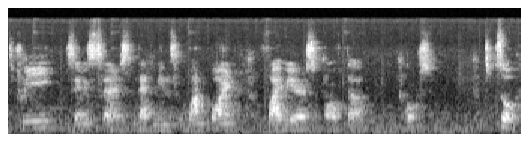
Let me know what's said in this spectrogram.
three semesters. That means 1.5 years of the course. So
